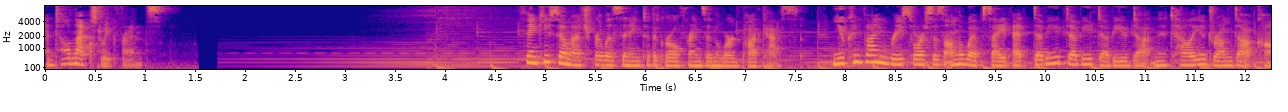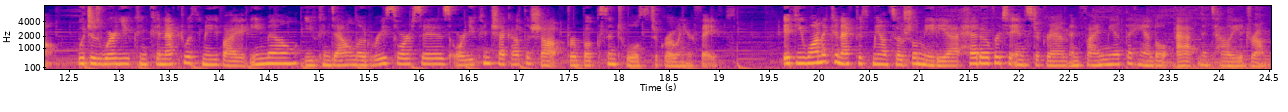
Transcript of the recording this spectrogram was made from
Until next week, friends. Thank you so much for listening to the Girlfriends in the Word podcast. You can find resources on the website at www.nataliadrum.com, which is where you can connect with me via email, you can download resources, or you can check out the shop for books and tools to grow in your faith. If you want to connect with me on social media, head over to Instagram and find me at the handle at Natalia Drum.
